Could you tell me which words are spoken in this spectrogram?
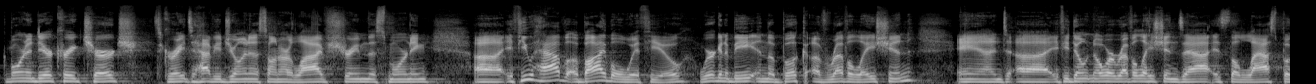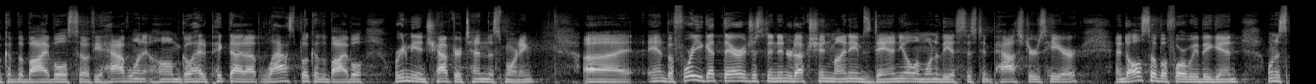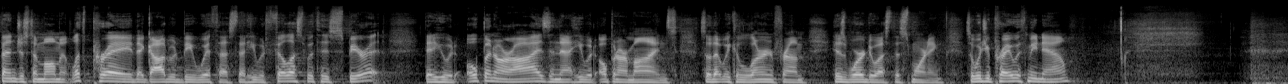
Good morning, Deer Creek Church. It's great to have you join us on our live stream this morning. Uh, if you have a Bible with you, we're going to be in the book of Revelation. And uh, if you don't know where Revelation's at, it's the last book of the Bible. So if you have one at home, go ahead and pick that up. Last book of the Bible. We're going to be in chapter 10 this morning. Uh, and before you get there, just an introduction. My name's Daniel. I'm one of the assistant pastors here. And also, before we begin, I want to spend just a moment. Let's pray that God would be with us, that He would fill us with His Spirit, that He would open our eyes, and that He would open our minds so that we could learn from His Word to us this morning. So, would you pray with me now?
